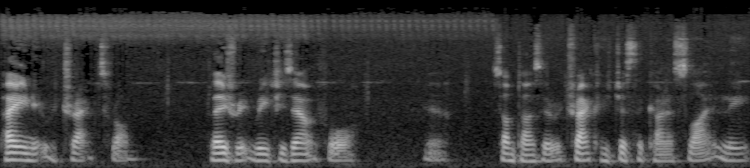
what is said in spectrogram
Pain it retracts from, pleasure it reaches out for. Yeah. Sometimes the attraction is just the kind of slightly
